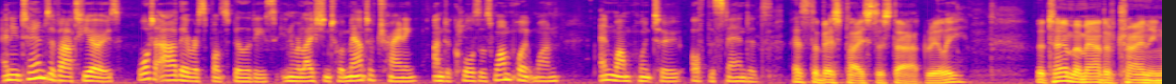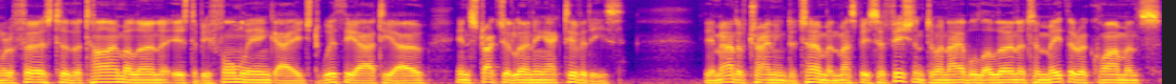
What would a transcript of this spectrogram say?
And in terms of RTOs, what are their responsibilities in relation to amount of training under clauses 1.1 and 1.2 of the standards? That's the best place to start, really. The term amount of training refers to the time a learner is to be formally engaged with the RTO in structured learning activities. The amount of training determined must be sufficient to enable the learner to meet the requirements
